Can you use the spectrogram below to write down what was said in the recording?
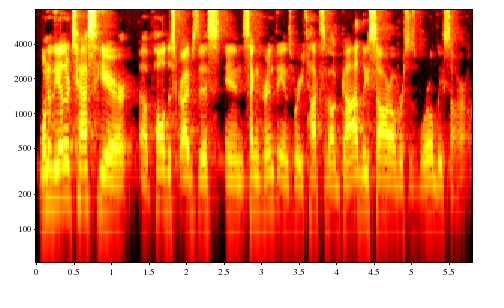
One of the other tests here, uh, Paul describes this in 2 Corinthians, where he talks about godly sorrow versus worldly sorrow.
